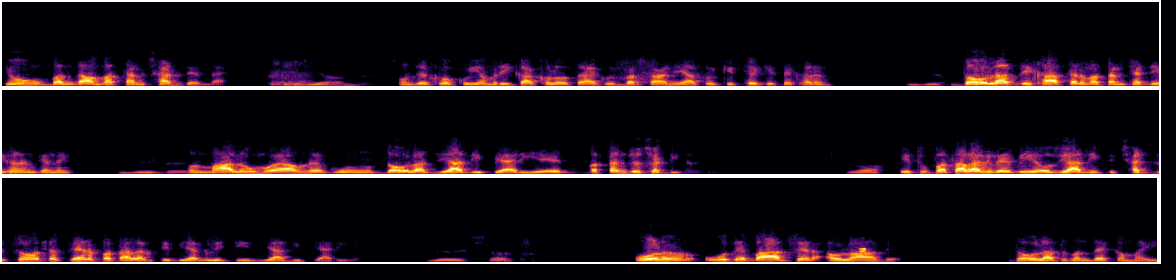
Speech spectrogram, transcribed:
کیوں؟ بندہ وطن چھڑ دینا ہے۔ ہوں دیکھو کوئی امریکہ کھلوتا ہے کوئی برطانیہ کوئی کتنے کتنے کھڑے دولت دی خاطر وطن چھڈی کھڑن کے نہیں؟ ہوں معلوم ہوا انہیں کو دولت زیادہ پیاری ہے وطن جو چھڈی کھڑن۔ یہ تو پتہ لگ دے بھی وہ زیادہ پہ چھڈ سو تو پھر پتہ لگ سی بھی اگلی چیز زیادہ پیاری ہے۔ ہوں او دے بعد پھر اولاد ہے۔ دولت بندے کمائی۔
